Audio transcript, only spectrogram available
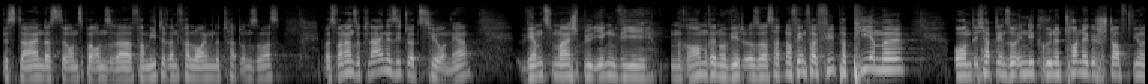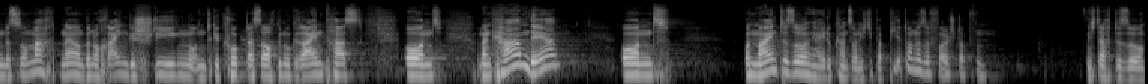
bis dahin, dass er uns bei unserer Vermieterin verleumdet hat und sowas. Aber es waren dann so kleine Situationen. Ja? Wir haben zum Beispiel irgendwie einen Raum renoviert oder sowas, hatten auf jeden Fall viel Papiermüll und ich habe den so in die grüne Tonne gestopft, wie man das so macht, ne? und bin noch reingestiegen und geguckt, dass da auch genug reinpasst. Und, und dann kam der und, und meinte so, hey, du kannst auch nicht die Papiertonne so vollstopfen. Ich dachte so,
